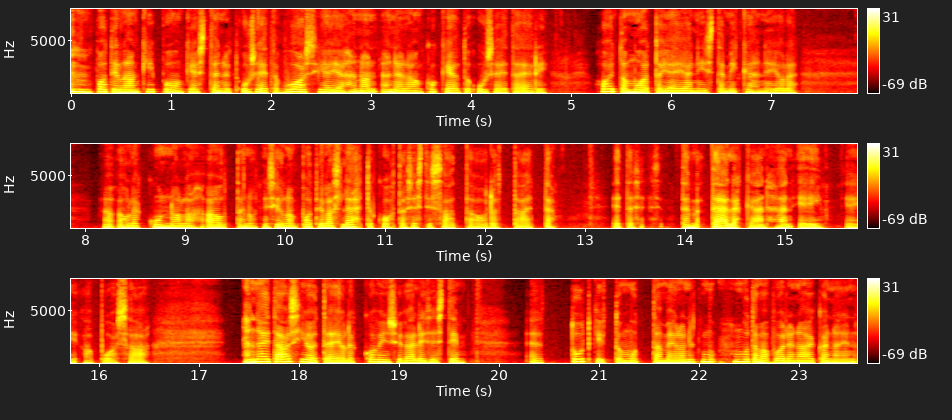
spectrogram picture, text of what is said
potilaan kipu on kestänyt useita vuosia ja hän on, hänellä on kokeiltu useita eri hoitomuotoja ja niistä mikään ei ole, ole kunnolla auttanut, niin silloin potilas lähtökohtaisesti saattaa odottaa, että, että tämä, täälläkään hän ei, ei apua saa. Näitä asioita ei ole kovin syvällisesti eh, tutkittu, mutta meillä on nyt muutaman vuoden aikana niin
